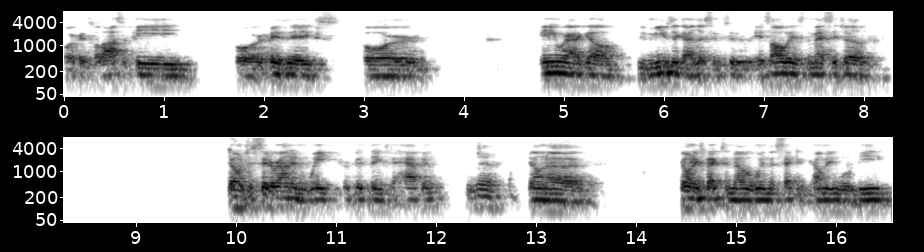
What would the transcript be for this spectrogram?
or if it's philosophy or physics or anywhere I go, the music I listen to, it's always the message of don't just sit around and wait for good things to happen. Yeah. Don't uh don't expect to know when the second coming will be.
